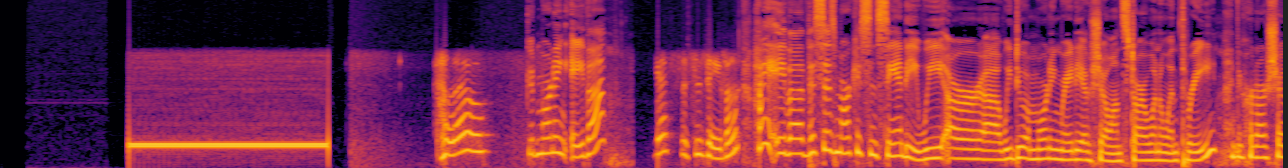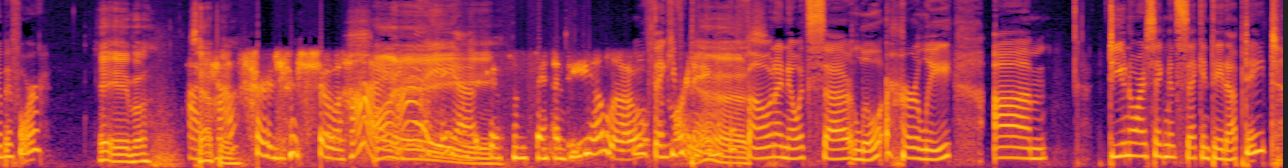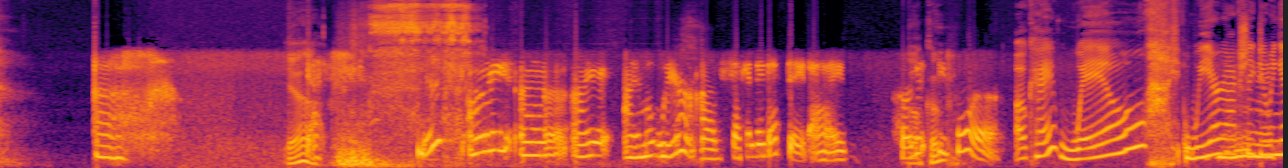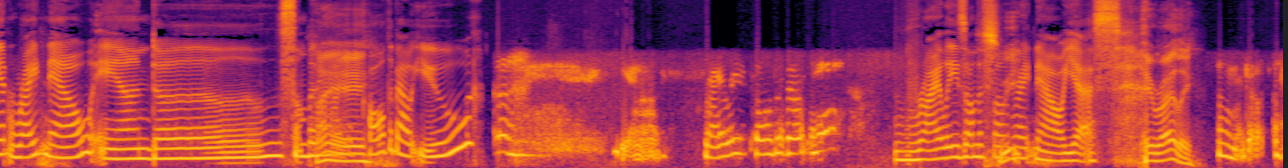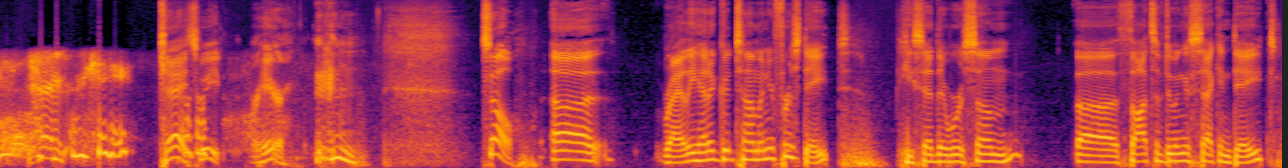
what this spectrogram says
Hello. Good morning, Ava. Yes, this is Ava. Hi, Ava. This is Marcus and Sandy. We are uh, we do a morning radio show on Star 1013. Have you heard our show before? Hey, Ava. What's I happening? have heard your show. Hi. Hi. Marcus and Sandy. Hello. Well, thank Good you for morning. picking up the phone. I know it's uh, a little early. Um, do you know our segment Second Date Update? Uh, Yeah. yes, I uh, I I'm aware of Second Date Update. I heard Welcome. it before. Okay, well, we are actually doing it right now, and uh, somebody might have called about you. yeah, Riley called about me. Riley's on the phone Sweet. right now. Yes. Hey, Riley. Oh my god. Hey. Okay. Okay, sweet. We're here. so, uh, Riley had a good time on your first date. He said there were some uh, thoughts of doing a second date.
